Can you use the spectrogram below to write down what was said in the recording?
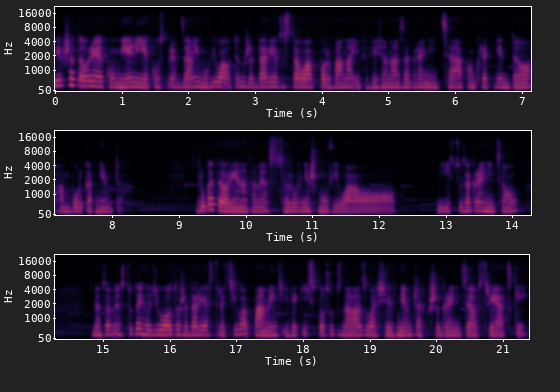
Pierwsza teoria, jaką mieli, jaką sprawdzali, mówiła o tym, że Daria została porwana i wywieziona za granicę, a konkretnie do Hamburga w Niemczech. Druga teoria natomiast również mówiła o miejscu za granicą, Natomiast tutaj chodziło o to, że Daria straciła pamięć i w jakiś sposób znalazła się w Niemczech przy granicy austriackiej.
